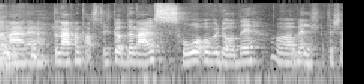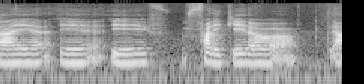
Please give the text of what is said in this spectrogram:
Den er, eh, den er fantastisk, og den er jo så overdådig og velter seg i, i farger og ja.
